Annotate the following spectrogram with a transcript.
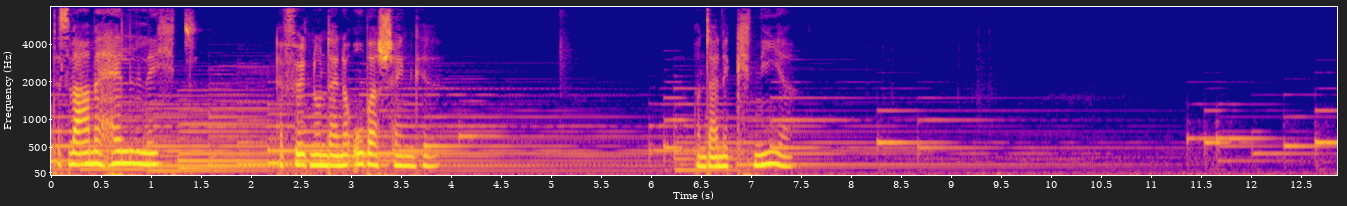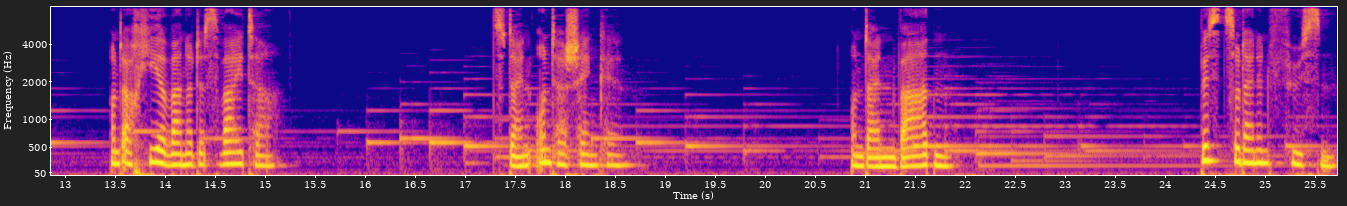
Das warme, helle Licht erfüllt nun deine Oberschenkel und deine Knie. Und auch hier wandert es weiter zu deinen Unterschenkeln und deinen Waden bis zu deinen Füßen.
